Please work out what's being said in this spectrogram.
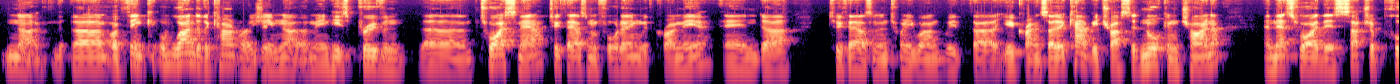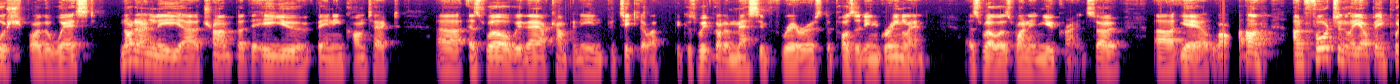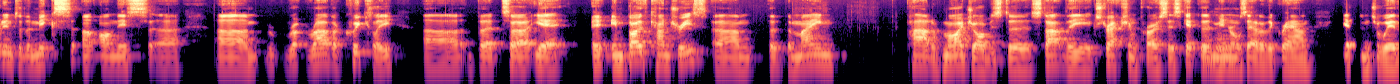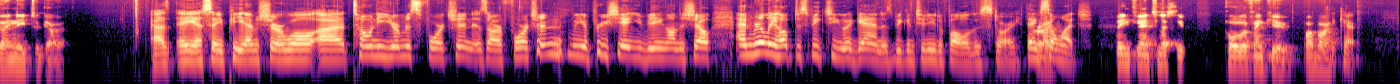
No. Um, I think, well, under the current regime, no. I mean, he's proven uh, twice now 2014 with Crimea and uh, 2021 with uh, Ukraine. So they can't be trusted, nor can China. And that's why there's such a push by the West. Not only uh, Trump, but the EU have been in contact uh, as well with our company in particular, because we've got a massive rare earth deposit in Greenland, as well as one in Ukraine. So, uh, yeah, well, uh, unfortunately, I've been put into the mix uh, on this uh, um, r- rather quickly. but yeah, in both countries, um, the, the main part of my job is to start the extraction process, get the mm-hmm. minerals out of the ground, get them to where they need to go. As ASAP, I'm sure. Well, uh, Tony, your misfortune is our fortune. We appreciate you being on the show and really hope to speak to you again as we continue to follow this story. Thanks Great. so much. Been fantastic, Paula. Thank you. Bye bye. Take care.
